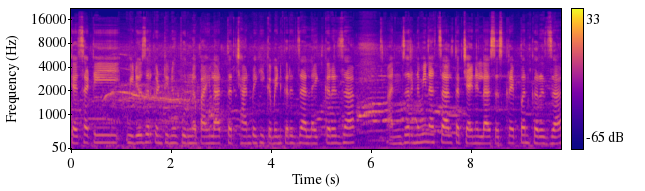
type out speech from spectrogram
त्यासाठी व्हिडिओ जर कंटिन्यू पूर्ण पाहिलात तर छानपैकी कमेंट करत जा लाईक करत जा. आणि जर नवीन असाल तर चॅनलला सबस्क्राईब पण करत जा.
